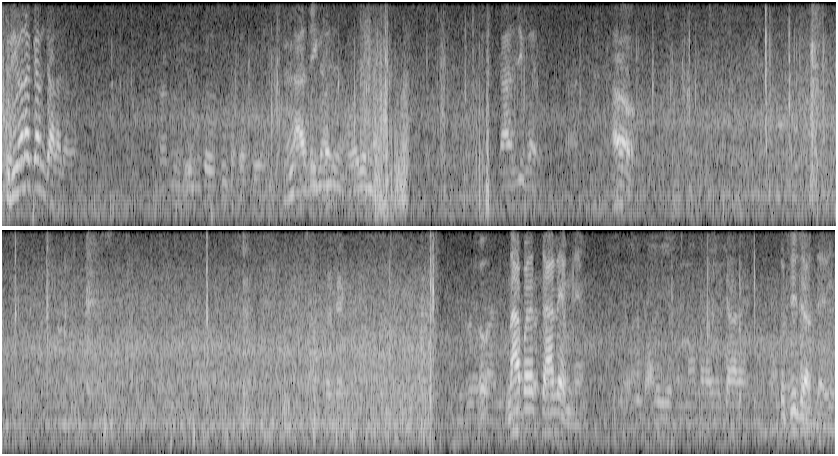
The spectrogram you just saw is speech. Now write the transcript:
સ્ત્રીઓને કેમ ચાલે દાદા આદિ ગંજ વજન નહીં. કાળજી ભાઈ આવો ના પડે ચાલે એમને. ઓછી જવાબદારી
